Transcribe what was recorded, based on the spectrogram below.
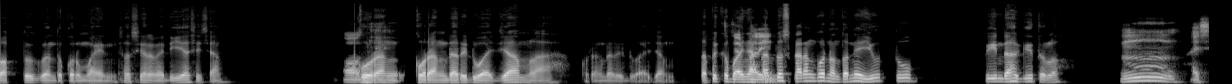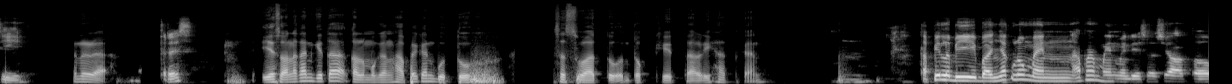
waktu gue untuk bermain sosial media sih Cang. Oke. kurang kurang dari dua jam lah kurang dari dua jam tapi kebanyakan tuh sekarang gue nontonnya YouTube pindah gitu loh Hmm, I see. Bener gak? Terus? Iya soalnya kan kita kalau megang HP kan butuh sesuatu untuk kita lihat kan Hmm. Tapi lebih banyak lu main apa main media sosial atau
